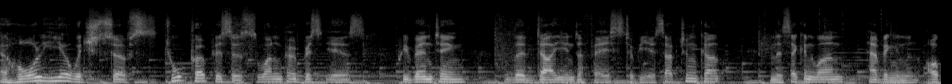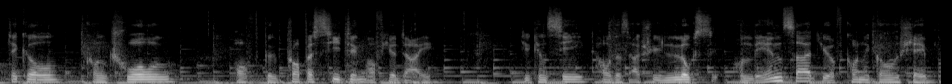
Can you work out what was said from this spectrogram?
a hole here which serves two purposes. One purpose is preventing the die interface to be a suction cup. And the second one, having an optical control of the proper seating of your die. You can see how this actually looks on the inside. You have conical shaped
